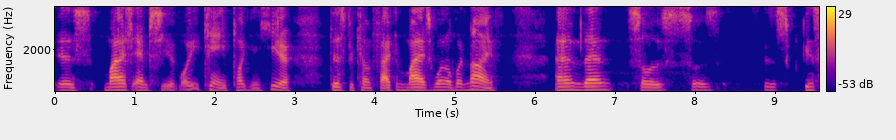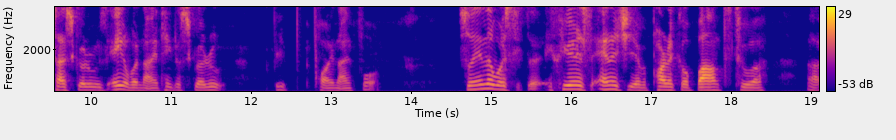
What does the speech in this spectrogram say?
is minus mc over 18, you plug in here, this becomes factor minus 1 over 9. And then, so, so inside square root is 8 over 9, take the square root, be 0.94. So in other words, the, here's energy of a particle bound to a, a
